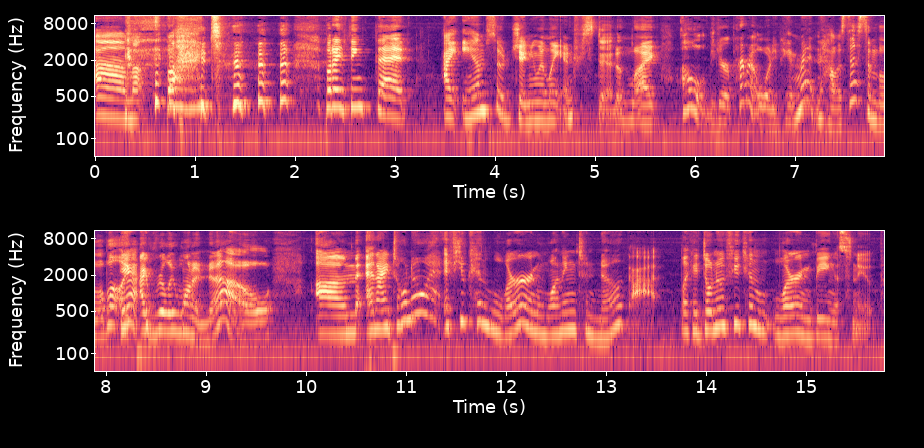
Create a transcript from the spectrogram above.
Um, but but I think that I am so genuinely interested in like, oh, your apartment, what are you paying rent, and how is this, and blah blah blah. Like, Yeah. I really want to know. Um, and I don't know if you can learn wanting to know that. Like, I don't know if you can learn being a Snoop.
